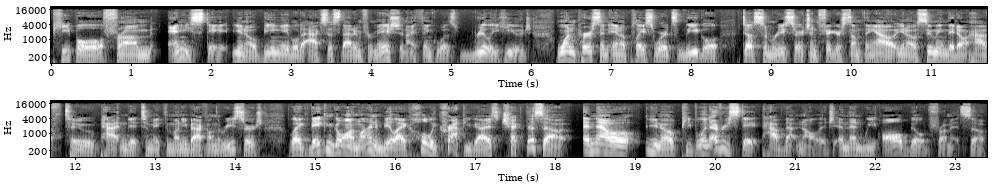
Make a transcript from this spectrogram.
people from any state, you know, being able to access that information, I think was really huge. One person in a place where it's legal does some research and figures something out, you know, assuming they don't have to patent it to make the money back on the research, like they can go online and be like, holy crap, you guys, check this out. And now, you know, people in every state have that knowledge, and then we all build from it. So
